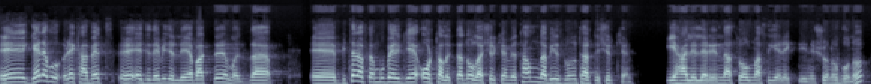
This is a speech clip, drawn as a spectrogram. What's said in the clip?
E, gene bu rekabet e, edilebilirliğe baktığımızda e, bir taraftan bu belge ortalıkta dolaşırken ve tam da biz bunu tartışırken ihalelerin nasıl olması gerektiğini şunu bunu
